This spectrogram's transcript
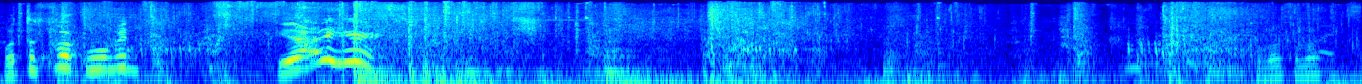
What the fuck, woman? Get out of here! Come on, come on.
